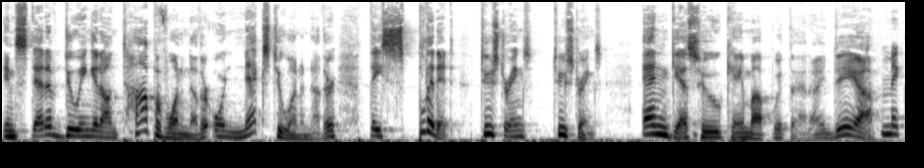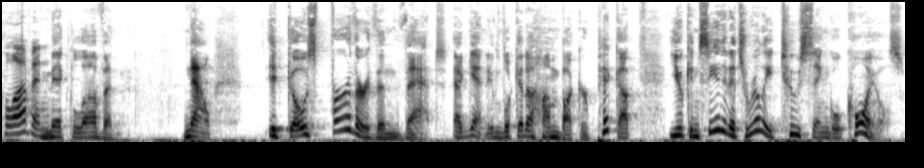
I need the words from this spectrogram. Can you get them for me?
Instead of doing it on top of one another or next to one another, they split it two strings, two strings. And guess who came up with that idea? McLovin. McLovin. Now, it goes further than that. Again, you look at a humbucker pickup, you can see that it's really two single coils.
